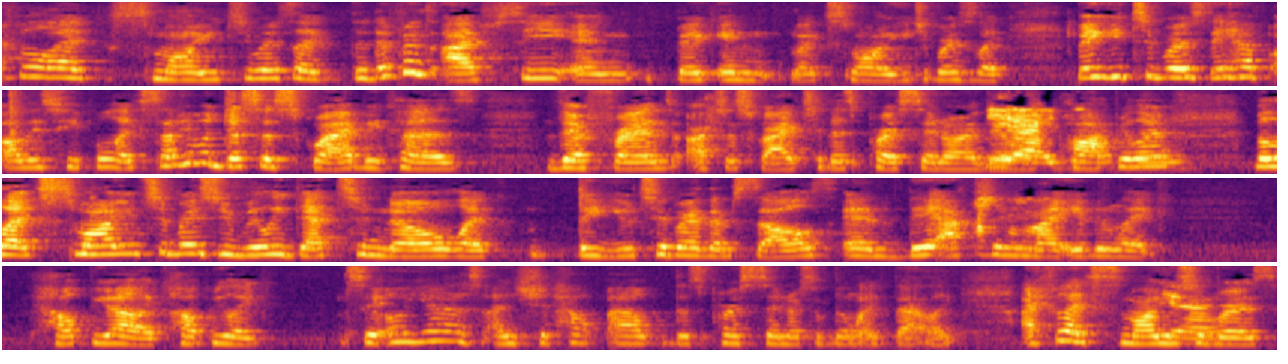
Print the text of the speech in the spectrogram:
feel like small YouTubers, like the difference I see in big and like small YouTubers, like big YouTubers, they have all these people. Like some people just subscribe because their friends are subscribed to this person or they're yeah, like popular. exactly. But like small YouTubers, you really get to know like the YouTuber themselves, and they actually Uh-huh. might even like help you out, like help you like say, oh yes, I should help out this person or something like that. Like I feel like small Yeah. YouTubers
